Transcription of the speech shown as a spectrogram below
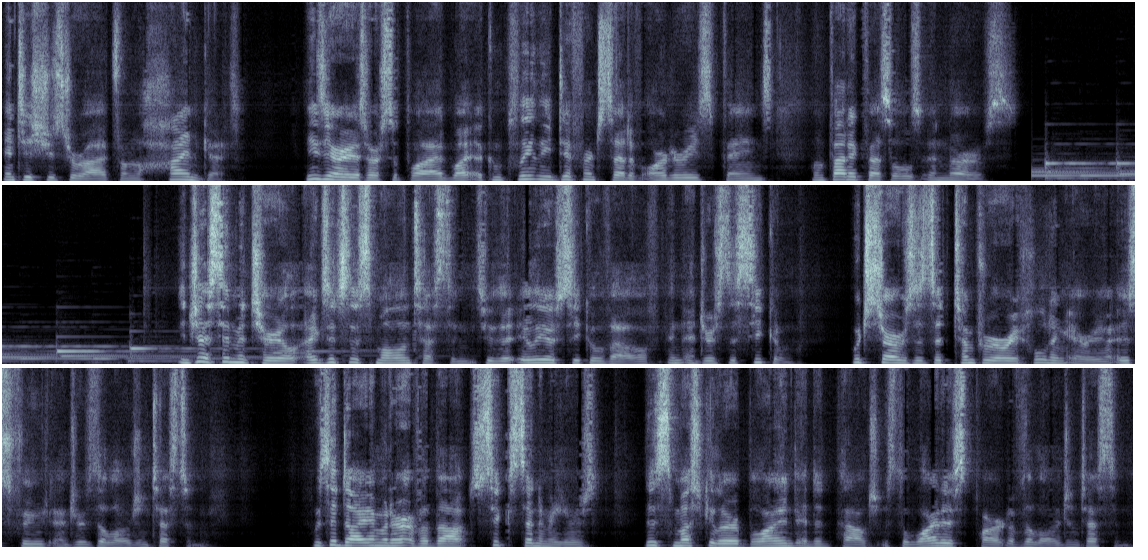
and tissues derived from the hindgut. These areas are supplied by a completely different set of arteries, veins, lymphatic vessels, and nerves. Ingested material exits the small intestine through the ileocecal valve and enters the cecum, which serves as a temporary holding area as food enters the large intestine. With a diameter of about 6 centimeters, this muscular, blind-ended pouch is the widest part of the large intestine.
